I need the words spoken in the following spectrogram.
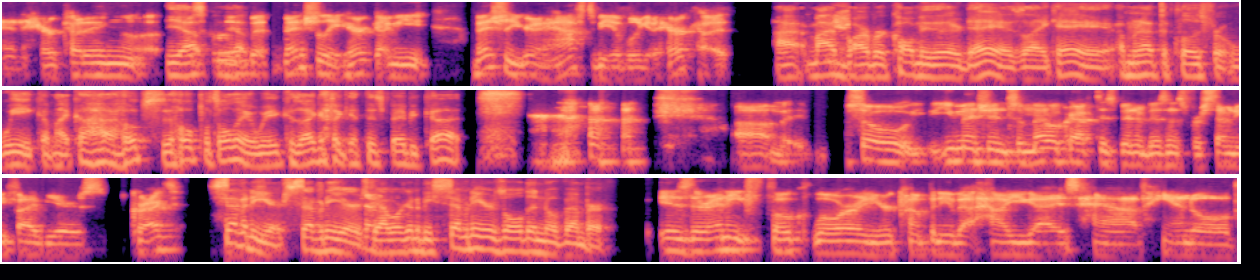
and haircutting. Yeah, yep. but eventually haircut. I mean, eventually you're going to have to be able to get a haircut. I, my barber called me the other day. Is like, "Hey, I'm gonna have to close for a week." I'm like, oh, "I hope so, hope it's only a week because I got to get this baby cut." um, so you mentioned so Metalcraft has been in business for 75 years, correct? 70 years. 70 years. Yeah, we're going to be 70 years old in November. Is there any folklore in your company about how you guys have handled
